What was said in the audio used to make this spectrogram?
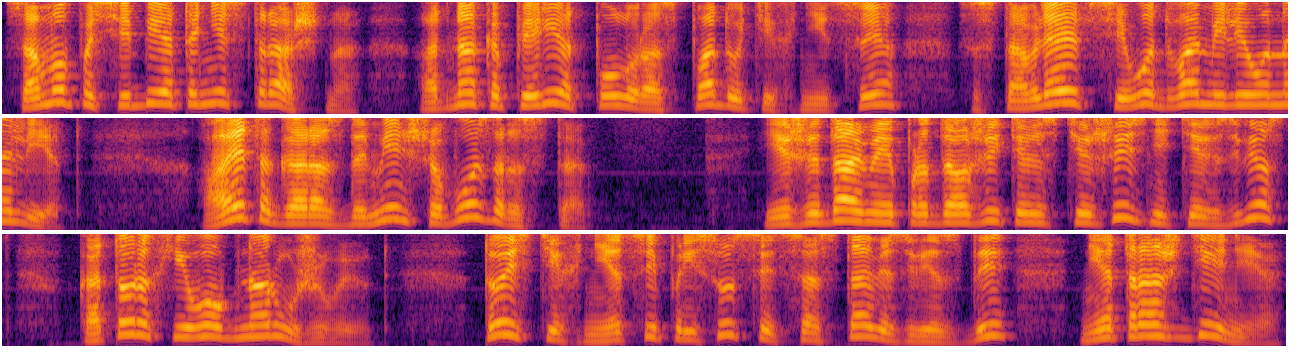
Само по себе это не страшно, однако период полураспада у техниция составляет всего 2 миллиона лет, а это гораздо меньше возраста и ожидаемой продолжительности жизни тех звезд, в которых его обнаруживают. То есть технеций присутствует в составе звезды не от рождения,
